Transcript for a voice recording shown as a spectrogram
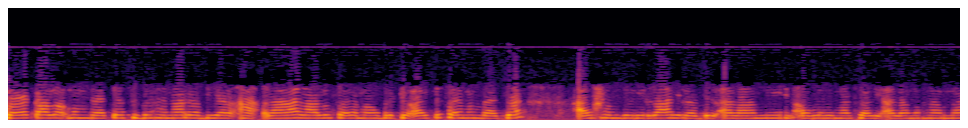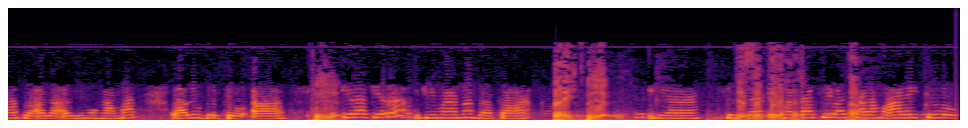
saya kalau membaca Subhana Rabbiyal A'la, lalu saya mau berdoa itu saya membaca Alhamdulillahirabbil alamin. Allahumma sholli ala Muhammad wa ala ali Muhammad. Lalu berdoa. Iya. Kira-kira gimana Bapak? Baik. Iya. Iya. Sudah terima kasih. Nah. Wassalamualaikum.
